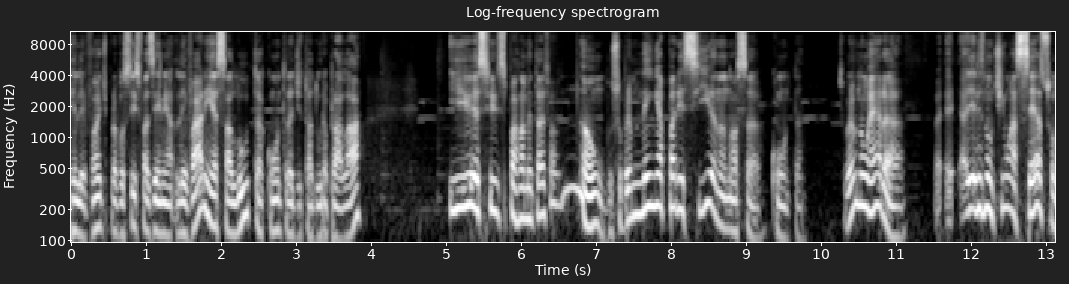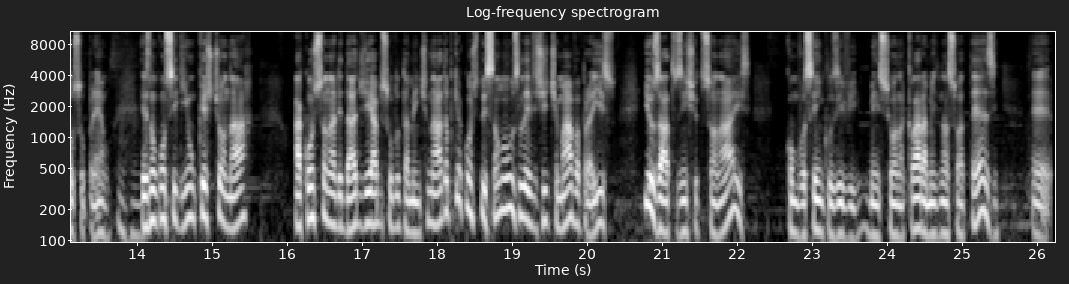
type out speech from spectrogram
relevante para vocês fazerem, levarem essa luta contra a ditadura para lá. E esses parlamentares falaram: não, o Supremo nem aparecia na nossa conta. O Supremo não era. É, é, eles não tinham acesso ao Supremo. Uhum. Eles não conseguiam questionar a constitucionalidade de absolutamente nada, porque a Constituição não os legitimava para isso. E os atos institucionais, como você inclusive menciona claramente na sua tese, é,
